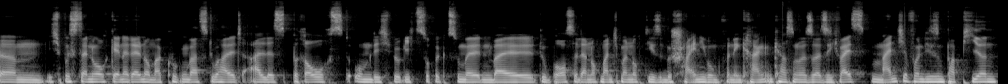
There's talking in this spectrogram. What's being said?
Ähm, ich muss dann nur auch generell nochmal gucken, was du halt alles brauchst, um dich wirklich zurückzumelden, weil du brauchst ja dann noch manchmal noch diese Bescheinigung von den Krankenkassen oder so. Also ich weiß, manche von diesen Papieren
